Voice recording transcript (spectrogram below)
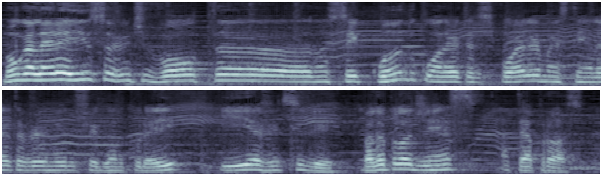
Bom, galera, é isso. A gente volta não sei quando com alerta de spoiler, mas tem alerta vermelho chegando por aí. E a gente se vê. Valeu pela audiência. Até a próxima.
